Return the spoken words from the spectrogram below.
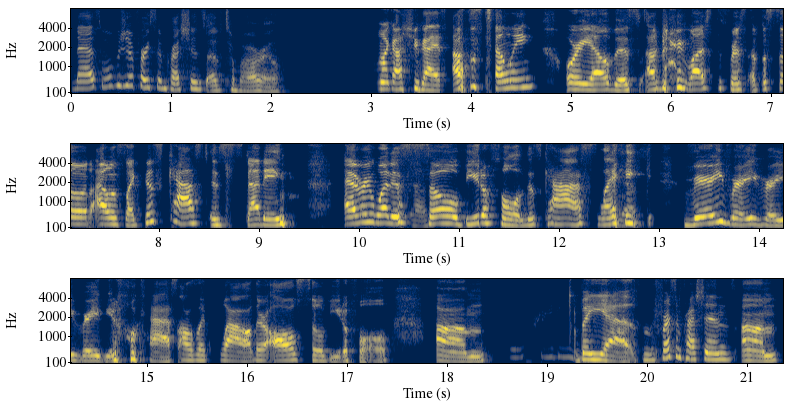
Naz, what was your first impressions of tomorrow? Oh my gosh, you guys, I was telling Oriel this after I watched the first episode. I was like, this cast is stunning. Everyone is yes. so beautiful this cast. Like, yes. very, very, very, very beautiful cast. I was like, wow, they're all so beautiful. Um, so but yeah, my first impressions, um,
